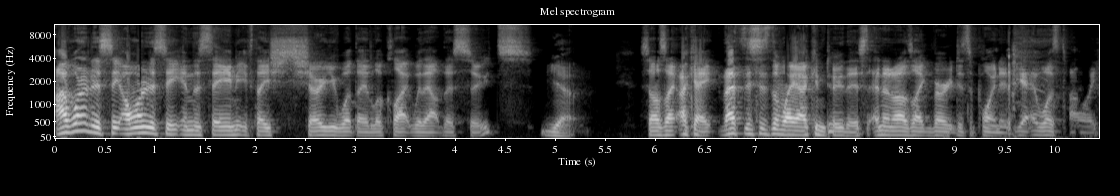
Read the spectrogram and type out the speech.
I wanted to see. I wanted to see in the scene if they show you what they look like without their suits. Yeah. So I was like, okay, that's this is the way I can do this. And then I was like, very disappointed. Yeah, it was Tali.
